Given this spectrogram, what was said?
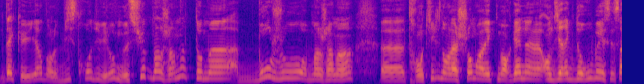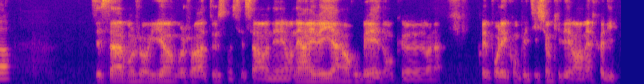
d'accueillir dans le bistrot du vélo Monsieur Benjamin Thomas. Bonjour Benjamin, tranquille dans la chambre avec Morgane euh, en direct de Roubaix, c'est ça? C'est ça, bonjour Guillaume, bonjour à tous. C'est ça, on est, on est arrivé hier à Roubaix, donc euh, voilà, prêt pour les compétitions qui démarrent mercredi.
